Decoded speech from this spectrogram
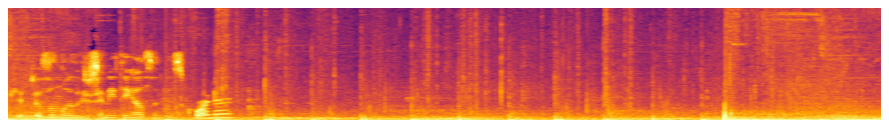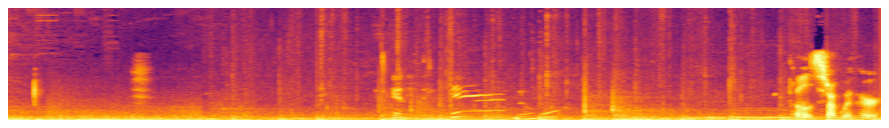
Okay, it doesn't look like there's anything else in his corner. It's stuck with her.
